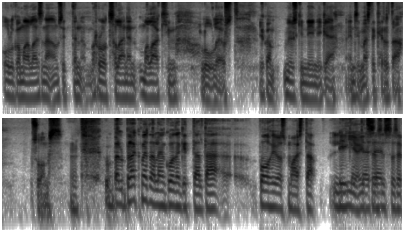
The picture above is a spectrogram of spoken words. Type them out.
ulkomaalaisena on sitten ruotsalainen Malakim Luuleusta, joka myöskin niin ikään ensimmäistä kertaa Suomessa. Hmm. Black metal on kuitenkin täältä pohjoismaista liikenteeseen. Ja itse asiassa se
